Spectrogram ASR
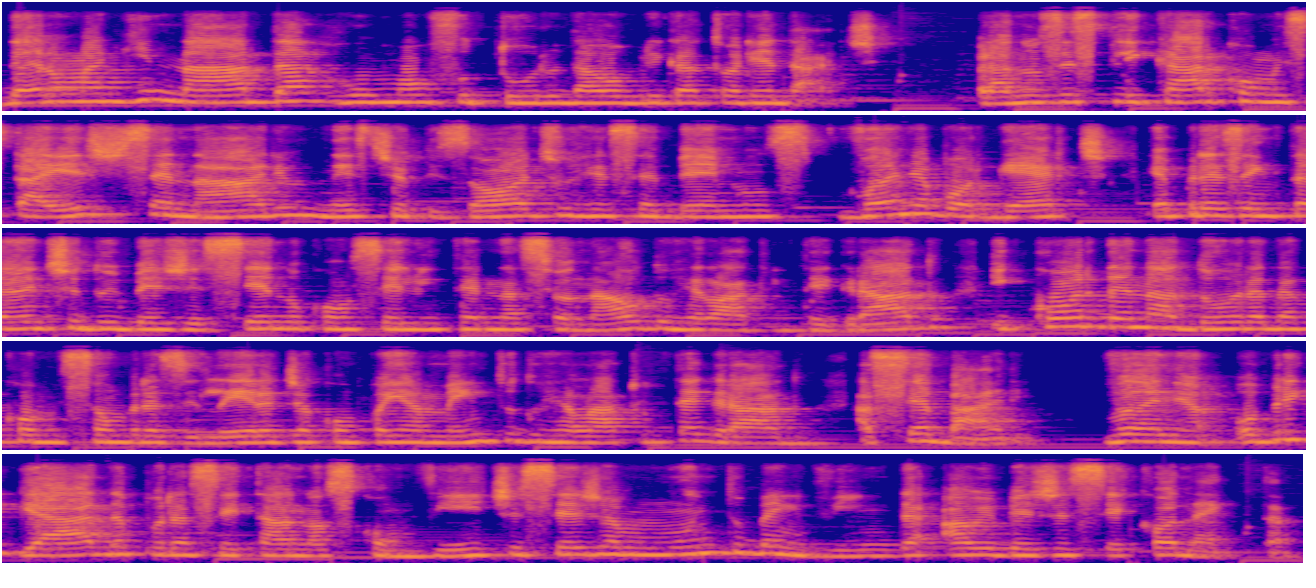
deram uma guinada rumo ao futuro da obrigatoriedade. Para nos explicar como está este cenário, neste episódio recebemos Vânia Borghetti, representante do IBGC no Conselho Internacional do Relato Integrado e coordenadora da Comissão Brasileira de Acompanhamento do Relato Integrado, a CEBARE. Vânia, obrigada por aceitar nosso convite. Seja muito bem-vinda ao IBGC Conecta.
